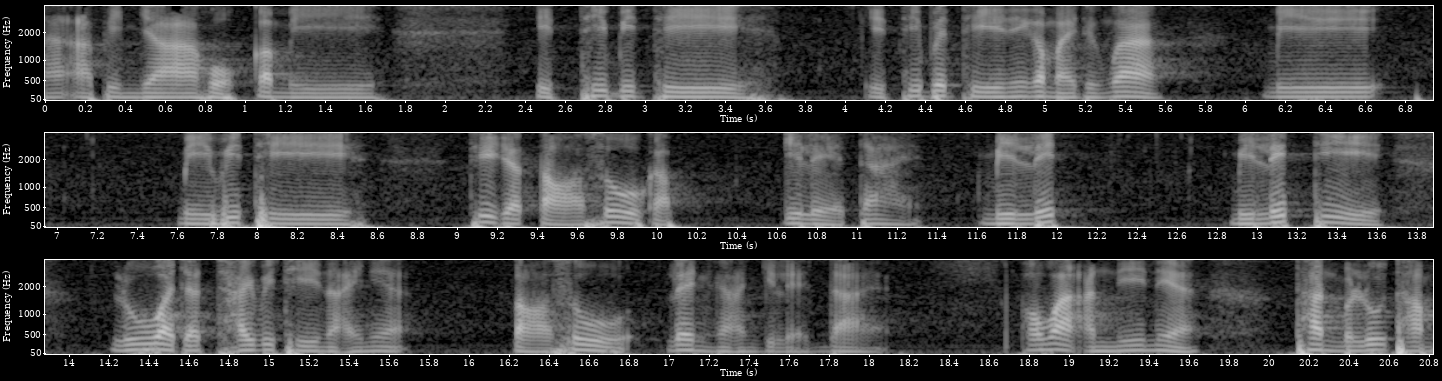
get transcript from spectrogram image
นะอภิญญาหกก็มีอิทธิพิธี อิทธิพิธีนี่ก็หมายถึงว่ามีมีวิธีที่จะต่อสู้กับกิเลสได้ มีฤทธิ์มีฤทธิ์ที่รู้ว่าจะใช้วิธีไหนเนี่ยต่อสู้เล่นงานกิเลสได้ เพราะว่าอันนี้เนี่ย ท่านบรรลุธรรม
